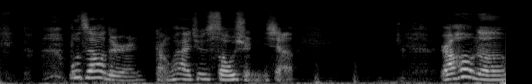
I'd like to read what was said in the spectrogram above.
不知道的人赶快去搜寻一下。然后呢？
